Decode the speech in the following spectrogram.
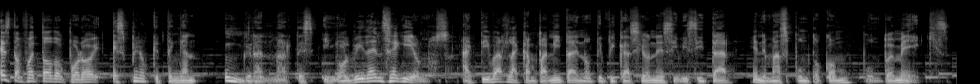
Esto fue todo por hoy. Espero que tengan un gran martes y no olviden seguirnos, activar la campanita de notificaciones y visitar nmas.com.mx.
